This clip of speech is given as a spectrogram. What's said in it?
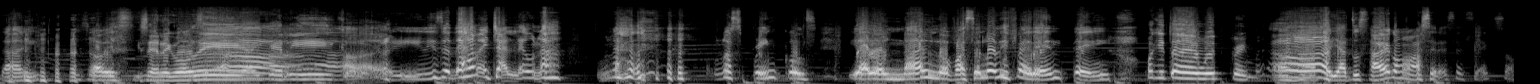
y se regodea, ay, qué rico. Y dice, déjame echarle una, unos sprinkles y adornarlo para hacerlo diferente. Un poquito de whipped cream. Pues ya tú sabes cómo va a ser ese sexo.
